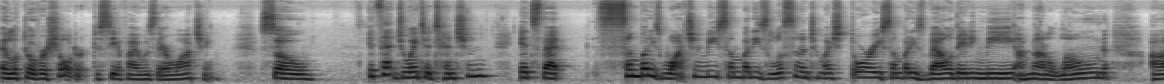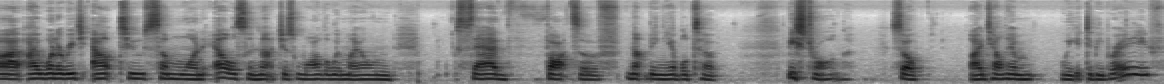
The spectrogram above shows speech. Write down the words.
and looked over his shoulder to see if i was there watching. So it's that joint attention. It's that somebody's watching me, somebody's listening to my story, somebody's validating me. I'm not alone. Uh, I want to reach out to someone else and not just wallow in my own sad thoughts of not being able to be strong. So I tell him we get to be brave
